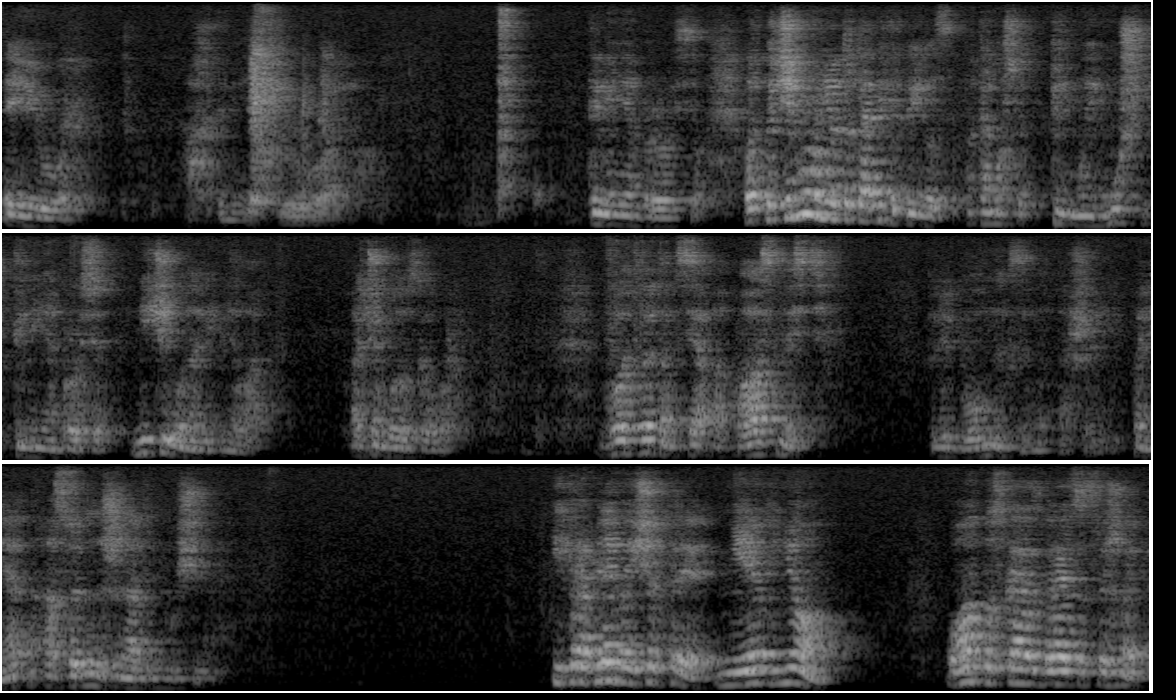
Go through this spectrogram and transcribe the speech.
Я ее уволю. Ах, ты меня уволил. Ты меня бросил. Вот почему у нее тут обида появилась? Потому что ты мой муж, и ты меня бросил. Ничего она не поняла. О чем был разговор? Вот в этом вся опасность любовных взаимоотношений. Понятно? Особенно с женатыми мужчинами. И проблема, еще повторяю, не в нем. Он пускай разбирается с женой.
